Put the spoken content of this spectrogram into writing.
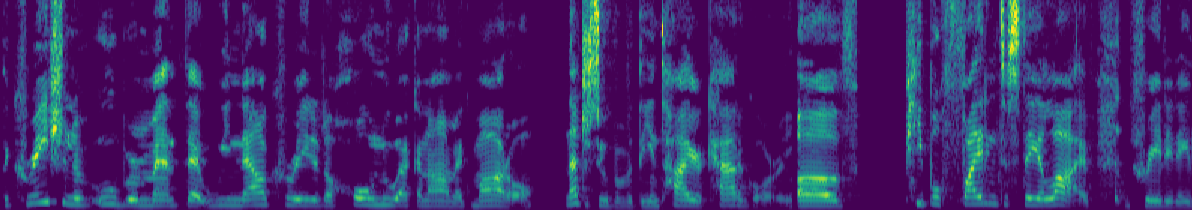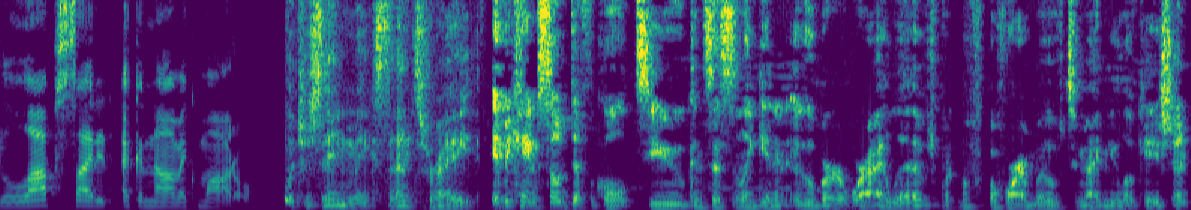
the creation of Uber meant that we now created a whole new economic model, not just Uber, but the entire category of people fighting to stay alive, created a lopsided economic model what you're saying makes sense, right? It became so difficult to consistently get an Uber where I lived before I moved to my new location.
